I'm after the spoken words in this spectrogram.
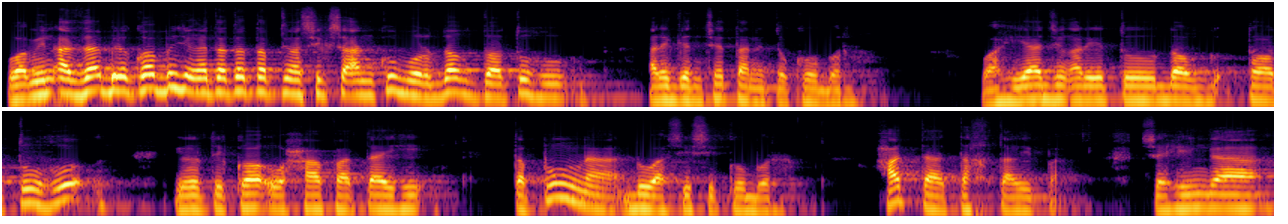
Wamin azabil qabri jeung eta tetep tina siksaan kubur dagdatuhu ari gencetan itu kubur. Wahia jeung ari itu dagdatuhu iltiqa'u hafataihi tepungna dua sisi kubur. Hatta takhtalifa sehingga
